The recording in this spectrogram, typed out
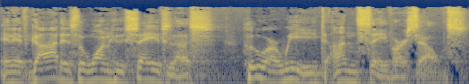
And if God is the one who saves us, who are we to unsave ourselves?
